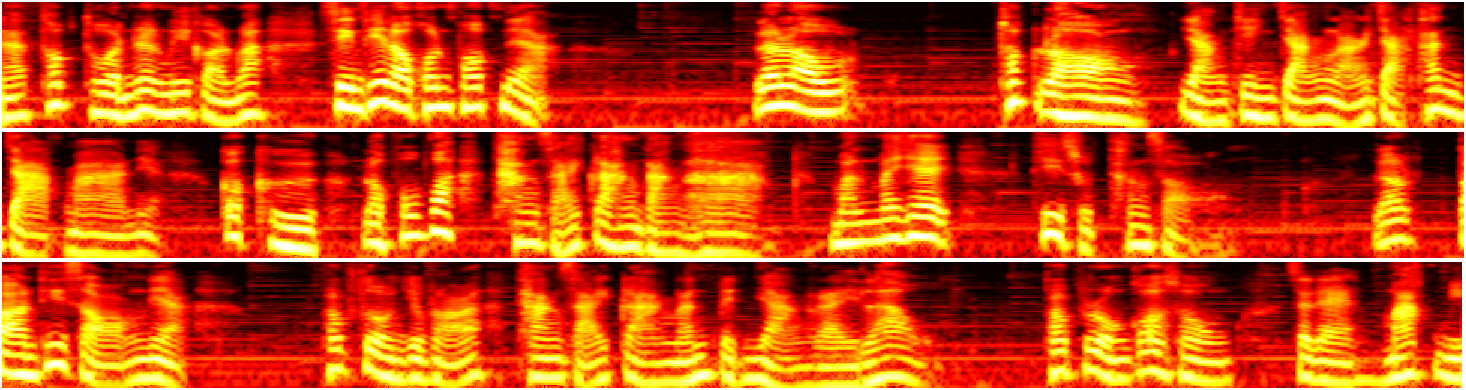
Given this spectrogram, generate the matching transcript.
นะทบทวนเรื่องนี้ก่อนว่า สิ่งที่เราค้นพบเนี่ยแล้วเราทดลองอย่างจริงจังหลังจากท่านจากมาเนี่ยก็คือเราพบว่าทางสายกลางต่างหาก มันไม่ใช่ที่สุดทั้งสอง แล้วตอนที่สองเนี่ยพระพุทธองค์จึงบอกว่าทางสายกลางนั้นเป็นอย่างไรเล่า พระพุทธองค์ก็ทรงแสดงมรรคมี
